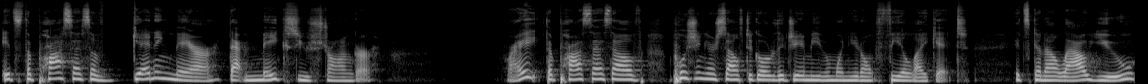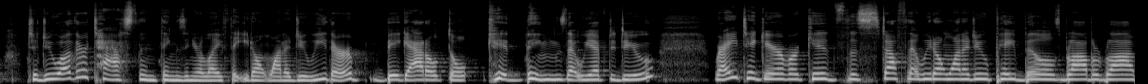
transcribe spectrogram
It's the process of getting there that makes you stronger, right? The process of pushing yourself to go to the gym even when you don't feel like it. It's going to allow you to do other tasks and things in your life that you don't want to do either. Big adult kid things that we have to do, right? Take care of our kids, the stuff that we don't want to do, pay bills, blah, blah, blah.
